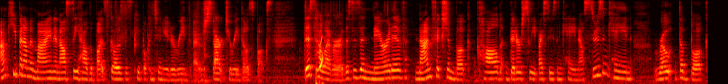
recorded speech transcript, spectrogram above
I'm keeping them in mind and I'll see how the buzz goes as people continue to read or start to read those books. This, however, this is a narrative nonfiction book called Bittersweet by Susan Cain. Now, Susan Cain wrote the book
